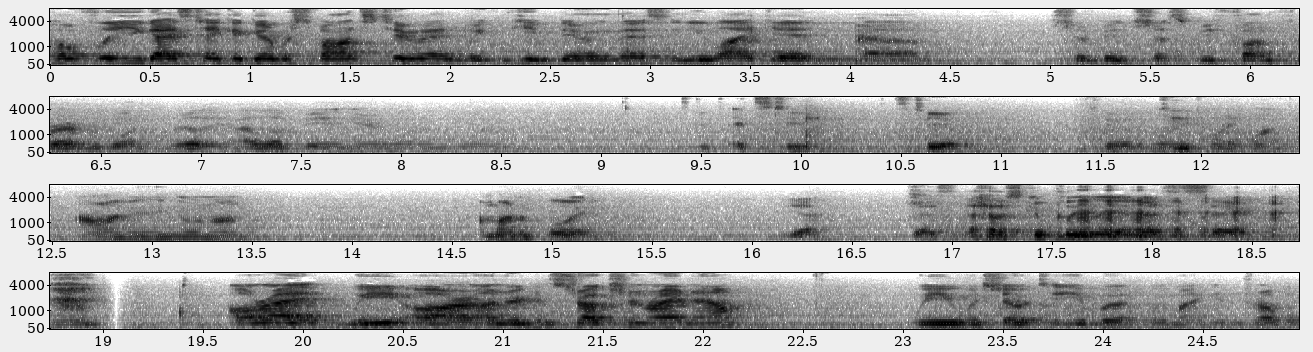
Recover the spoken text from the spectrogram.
hopefully you guys take a good response to it, and we can keep doing this, and you like it, and uh, should be just be fun for everyone. Really, I love being here at one in the morning. It's, good. it's two. It's two. Two in the morning. twenty-one. I don't have anything going on. I'm unemployed. Yeah, that's, that was completely unnecessary. All right, we are under construction right now. We would show it to you, but we might get in trouble.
